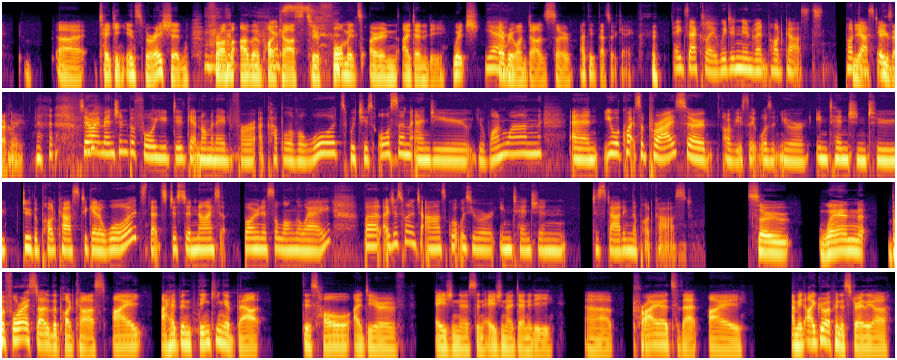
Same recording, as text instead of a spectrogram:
uh, taking inspiration from other podcasts to form its own identity, which Yeah. everyone does. So I think that's okay. Exactly. We didn't invent podcasts. Yeah, Podcasting. exactly. No. so I mentioned before you did get nominated for a couple of awards, which is awesome, and you you won one, and you were quite surprised. So obviously, it wasn't your intention to do the podcast to get awards. That's just a nice bonus along the way. But I just wanted to ask, what was your intention to starting the podcast? So when before I started the podcast, I I had been thinking about this whole idea of Asianness and Asian identity. Uh, prior to that, I I mean, I grew up in Australia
